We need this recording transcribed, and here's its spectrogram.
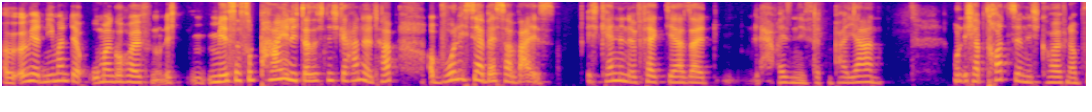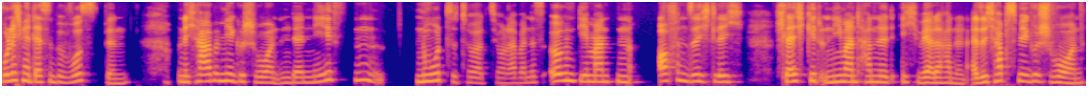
aber irgendwie hat niemand der Oma geholfen und ich mir ist das so peinlich, dass ich nicht gehandelt habe, obwohl ich's ja besser weiß. Ich kenne den Effekt ja seit, ja, weiß ich nicht, seit 'n paar Jahren. Und ich habe trotzdem nicht geholfen, obwohl ich mir dessen bewusst bin. Und ich habe mir geschworen, in der nächsten Notsituation, aber wenn es irgendjemanden offensichtlich schlecht geht und niemand handelt, ich werde handeln. Also, ich habe es mir geschworen.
